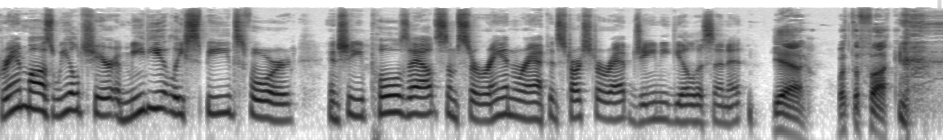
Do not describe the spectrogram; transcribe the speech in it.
Grandma's wheelchair immediately speeds forward, and she pulls out some saran wrap and starts to wrap Jamie Gillis in it. yeah. What the fuck?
